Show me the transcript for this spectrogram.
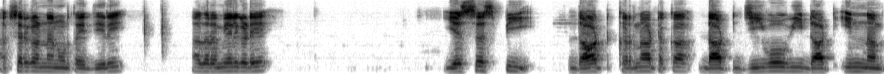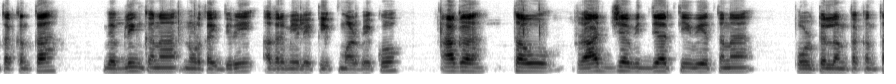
ಅಕ್ಷರಗಳನ್ನ ನೋಡ್ತಾ ಇದ್ದೀರಿ. ಅದರ ಮೇಲ್ಗಡೆ S S P dot Karnataka dot G O V dot in ಅಂತಕ್ಕಂಥ ವೆಬ್ಲಿಂಕನ್ನು ನೋಡ್ತಾ ಇದ್ದೀರಿ. ಅದರ ಮೇಲೆ ಕ್ಲಿಕ್ ಮಾಡಬೇಕು. ಆಗ ತಾವು ರಾಜ್ಯ ವಿದ್ಯಾರ್ಥಿ ವೇತನ ಪೋರ್ಟಲ್ ಅಂತಕ್ಕಂಥ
